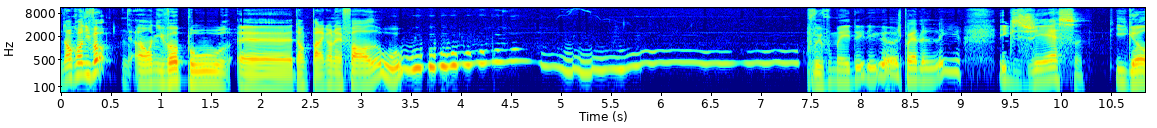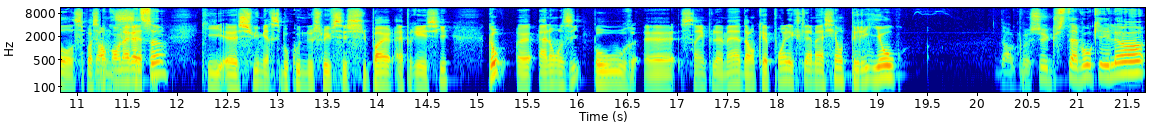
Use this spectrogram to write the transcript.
Donc, on y va. On y va pour. donc, par exemple, un follow. Pouvez-vous m'aider, les gars? Je pourrais le lire. XGS Eagle, c'est Donc, on arrête ça? Qui euh, suit. Merci beaucoup de nous suivre. C'est super apprécié. Go! Euh, allons-y pour euh, simplement. Donc, point d'exclamation trio. Donc, M. Gustavo qui est là.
